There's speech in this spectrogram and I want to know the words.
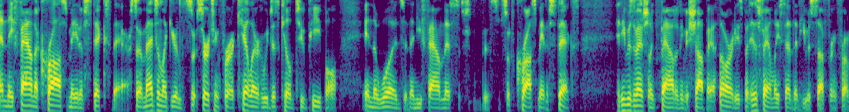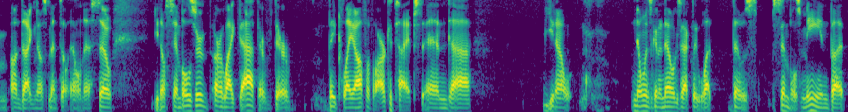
and they found a cross made of sticks there. So imagine like you're searching for a killer who had just killed two people in the woods, and then you found this this sort of cross made of sticks. And he was eventually found and he was shot by authorities, but his family said that he was suffering from undiagnosed mental illness. So, you know, symbols are, are like that. They're they're they play off of archetypes, and uh, you know, no one's going to know exactly what those symbols mean, but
